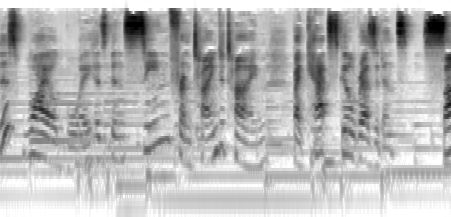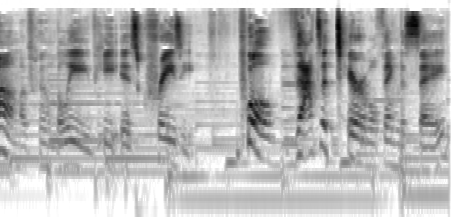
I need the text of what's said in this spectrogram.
This wild boy has been seen from time to time by Catskill residents, some of whom believe he is crazy. Well, that's a terrible thing to say.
